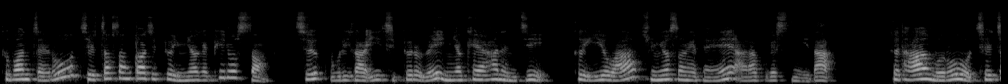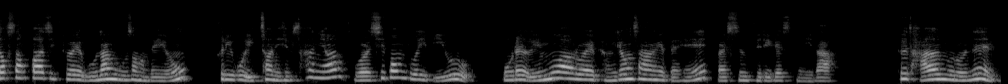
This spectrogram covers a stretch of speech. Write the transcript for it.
두 번째로 질적성과 지표 입력의 필요성, 즉 우리가 이 지표를 왜 입력해야 하는지 그 이유와 중요성에 대해 알아보겠습니다. 그 다음으로 질적성과 지표의 문항 구성 내용, 그리고 2024년 9월 시범 도입 이후 올해 의무화로의 변경 사항에 대해 말씀드리겠습니다. 그 다음으로는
